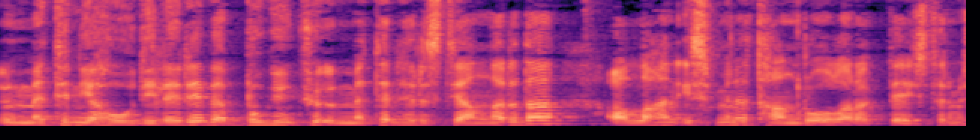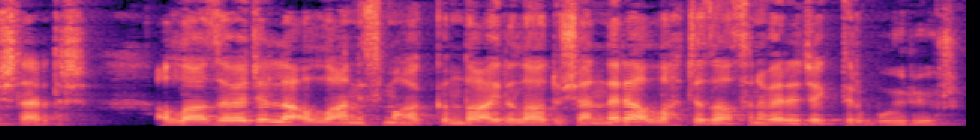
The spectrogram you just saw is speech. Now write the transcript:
ümmetin Yahudileri ve bugünkü ümmetin Hristiyanları da Allah'ın ismini Tanrı olarak değiştirmişlerdir. Allah Azze ve Celle Allah'ın ismi hakkında ayrılığa düşenlere Allah cezasını verecektir buyuruyor.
